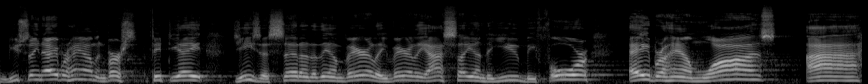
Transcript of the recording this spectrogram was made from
have you seen Abraham? In verse 58, Jesus said unto them, Verily, verily, I say unto you, before Abraham was, I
